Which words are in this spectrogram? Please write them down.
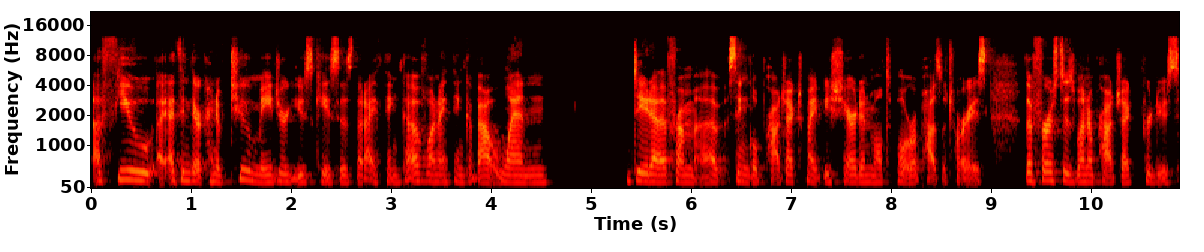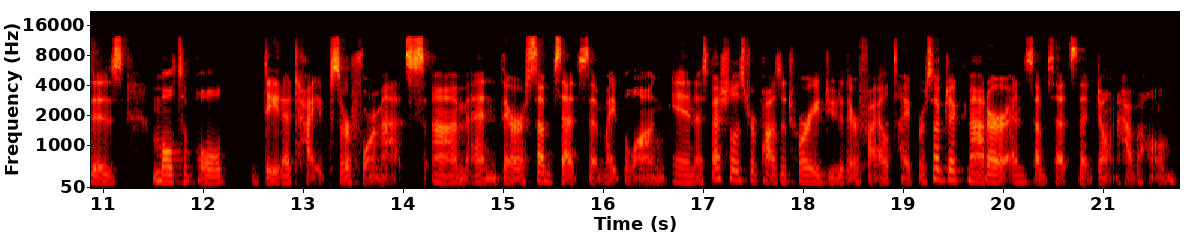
a, few. I think there are kind of two major use cases that I think of when I think about when data from a single project might be shared in multiple repositories. The first is when a project produces multiple data types or formats. Um, and there are subsets that might belong in a specialist repository due to their file type or subject matter, and subsets that don't have a home,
